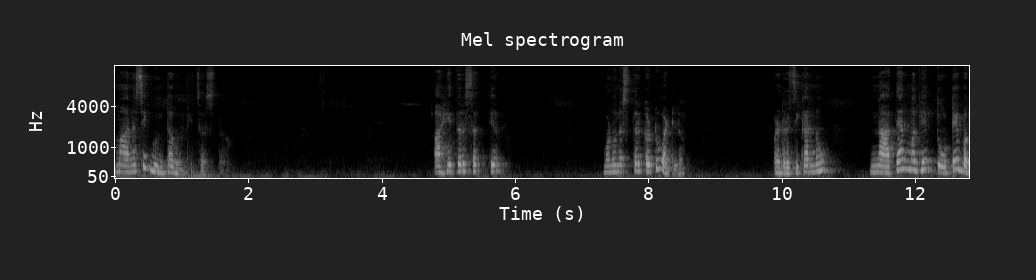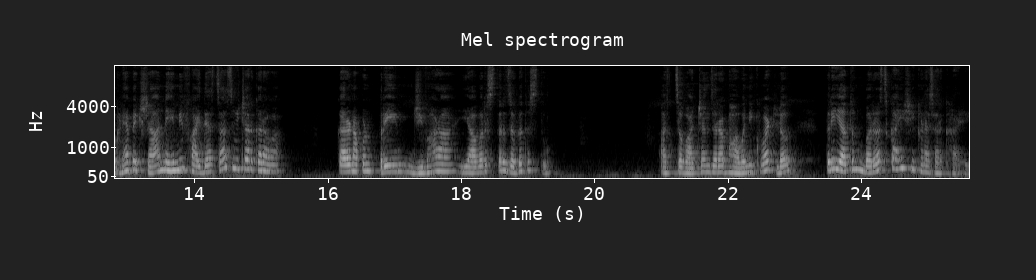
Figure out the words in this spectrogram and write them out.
मानसिक गुंतागुंतीचं असतं. आहे तर सत्य. म्हणूनच तर कटू वाटलं. पण रसिकांनो नात्यांमध्ये तोटे बघण्यापेक्षा नेहमी फायद्याचाच विचार करावा. कारण आपण प्रेम जिव्हाळा यावरच तर जगत असतो. आजचं वाचन जरा भावनिक वाटलं तरी यातून बरंच काही शिकण्यासारखं आहे.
